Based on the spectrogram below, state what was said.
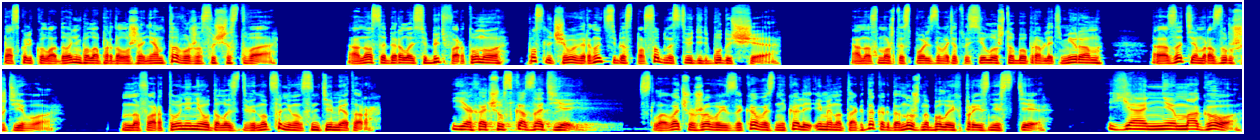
поскольку ладонь была продолжением того же существа. Она собиралась убить Фортуну, после чего вернуть себе способность видеть будущее. Она сможет использовать эту силу, чтобы управлять миром, а затем разрушить его но Фортуне не удалось двинуться ни на сантиметр. «Я хочу сказать ей!» Слова чужого языка возникали именно тогда, когда нужно было их произнести. «Я не могу!»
